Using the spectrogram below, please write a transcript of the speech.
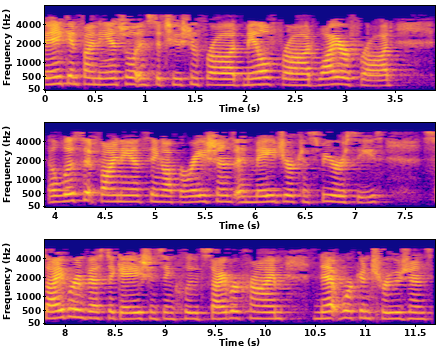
bank and financial institution fraud, mail fraud, wire fraud, illicit financing operations, and major conspiracies. Cyber investigations include cybercrime, network intrusions,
